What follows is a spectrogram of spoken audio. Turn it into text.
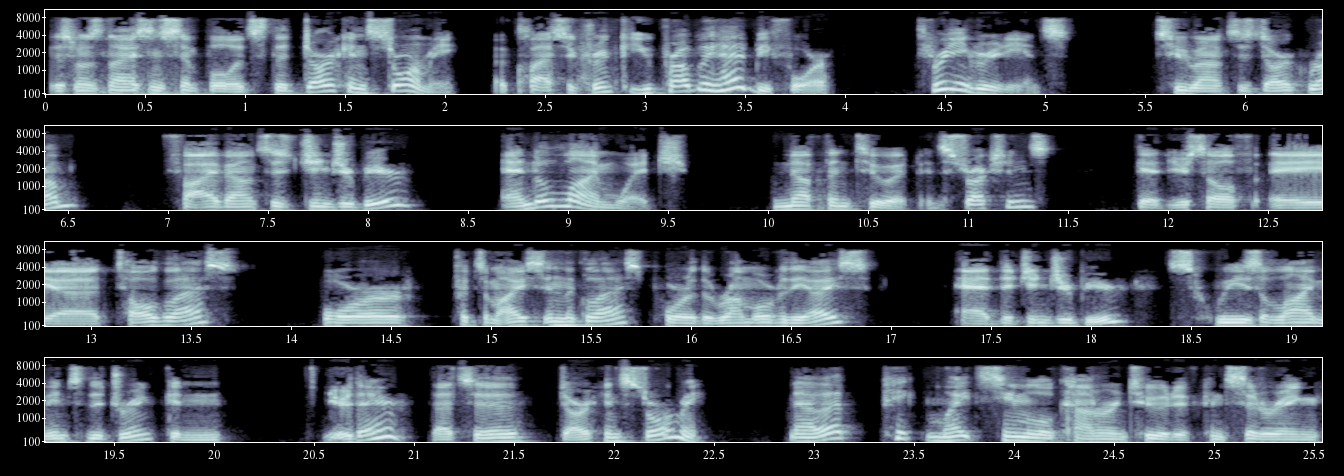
This one's nice and simple. It's the Dark and Stormy, a classic drink you probably had before. Three ingredients: two ounces dark rum, five ounces ginger beer, and a lime wedge. Nothing to it. Instructions: get yourself a uh, tall glass, or put some ice in the glass, pour the rum over the ice, add the ginger beer, squeeze a lime into the drink, and you're there. That's a dark and stormy. Now that pick might seem a little counterintuitive considering,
